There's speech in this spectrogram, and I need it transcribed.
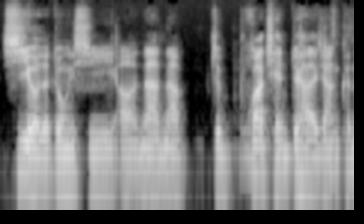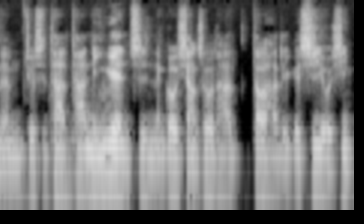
稀有的东西哦，那那。就花钱对他来讲，可能就是他他宁愿是能够享受他到他的一个稀有性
